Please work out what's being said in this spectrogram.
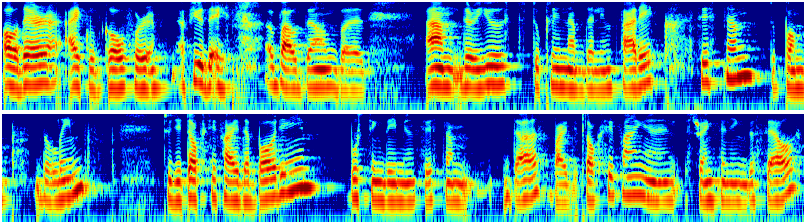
Oh, there I could go for a few days about them, but um, they're used to clean up the lymphatic system, to pump the lymph, to detoxify the body, boosting the immune system does by detoxifying and strengthening the cells.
